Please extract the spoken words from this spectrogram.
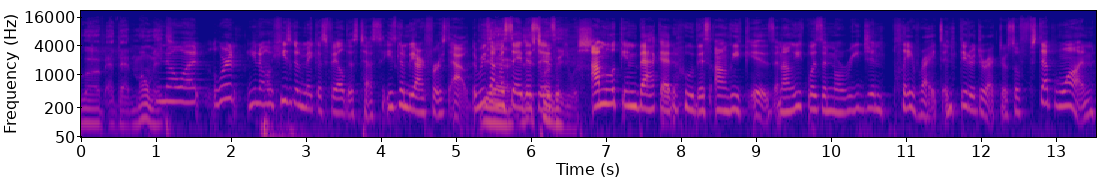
love at that moment. You know what? We're you know he's gonna make us fail this test. He's gonna be our first out. The reason I'm gonna say this is ambiguous. I'm looking back at who this Henrik is, and Henrik was a Norwegian playwright and theater director. So step one,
